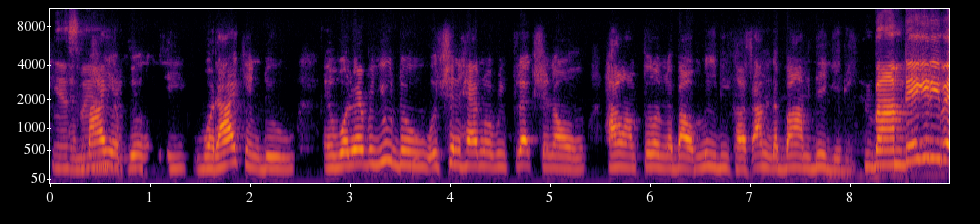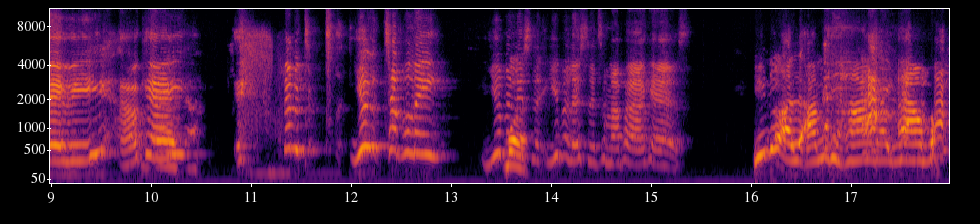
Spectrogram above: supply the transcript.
yes, and ma'am. my ability, what I can do, and whatever you do, it shouldn't have no reflection on how I'm feeling about me because I'm the bomb diggity. Bomb diggity, baby. Okay. Uh, Let me t- you Temple you've been what? listening. You've been listening to my podcast. You know, I, am behind right now. But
